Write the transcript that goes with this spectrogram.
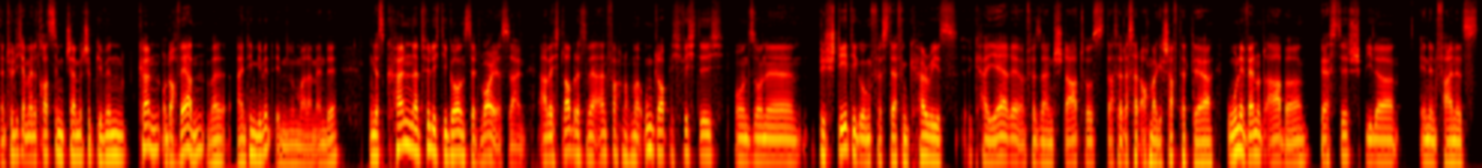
natürlich am Ende trotzdem Championship gewinnen können und auch werden, weil ein Team gewinnt eben nun mal am Ende. Und das können natürlich die Golden State Warriors sein. Aber ich glaube, das wäre einfach nochmal unglaublich wichtig und so eine Bestätigung für Stephen Currys Karriere und für seinen Status, dass er das halt auch mal geschafft hat, der ohne Wenn und Aber beste Spieler in den Finals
